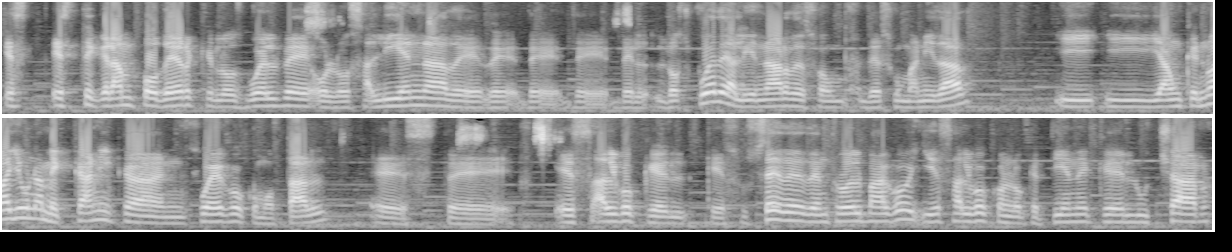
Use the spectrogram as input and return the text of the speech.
este gran poder que los vuelve o los aliena de, los puede alienar de su, humanidad. Y, aunque no haya una mecánica en juego como tal, este, es algo que, sucede dentro del mago y es algo con lo que tiene que luchar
